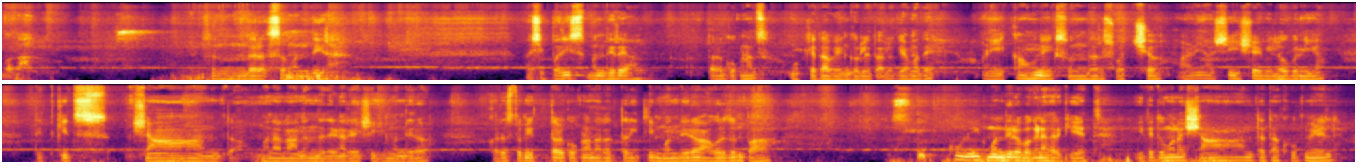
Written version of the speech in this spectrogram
बघा सुंदर असं मंदिर. अशी बरीच मंदिरं तळ कोकणात मुख्यतः वेंगुर्ले तालुक्यामध्ये. आणि एकाहून एक सुंदर स्वच्छ आणि अतिशय विलोभनीय तितकीच शांत मनाला आनंद देणारी अशी ही मंदिरं. खरंच तुम्ही तळ कोकणात आलात तर इथली मंदिरं आवर्जून पहा. एकूण एक मंदिरं बघण्यासारखी आहेत. इथे तुम्हाला शांतता खूप मिळेल.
